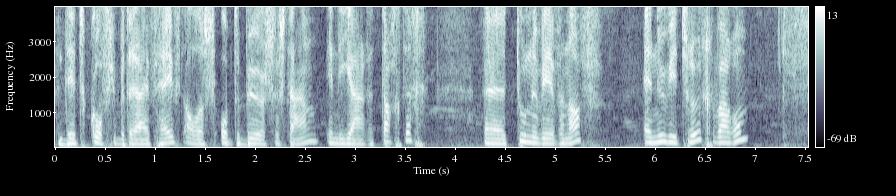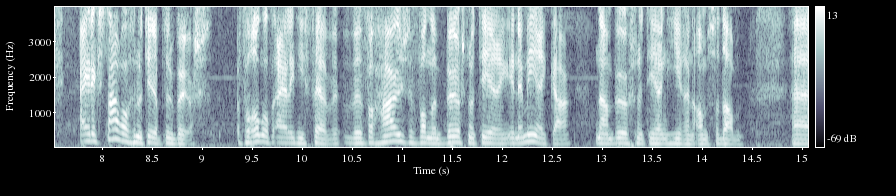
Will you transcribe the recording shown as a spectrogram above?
Dit koffiebedrijf heeft alles op de beurs gestaan in de jaren 80. Uh, toen er weer vanaf. En nu weer terug. Waarom? Eigenlijk staan we al genoteerd op de beurs verandert eigenlijk niet ver. We verhuizen van een beursnotering in Amerika naar een beursnotering hier in Amsterdam. Uh,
